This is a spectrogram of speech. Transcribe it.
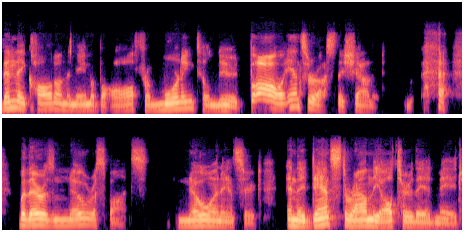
then they called on the name of Baal from morning till noon. Baal, answer us, they shouted. but there was no response. No one answered. And they danced around the altar they had made.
